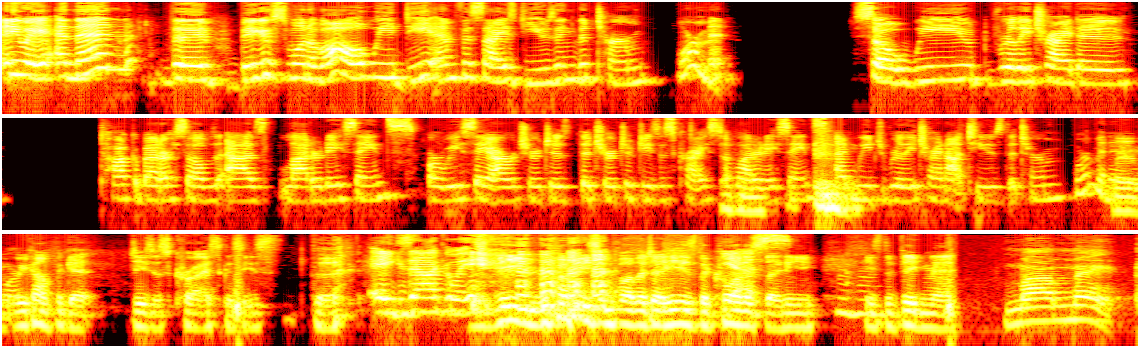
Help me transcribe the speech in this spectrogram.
anyway, and then the biggest one of all, we de emphasized using the term Mormon. So we really try to talk about ourselves as Latter day Saints, or we say our church is the Church of Jesus Christ of Mhm. Latter day Saints, and we really try not to use the term Mormon anymore. we can't forget Jesus Christ because he's the Exactly. the reason for the church. He is the Yes. cornerstone. He Mhm. he's the big man. My man.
